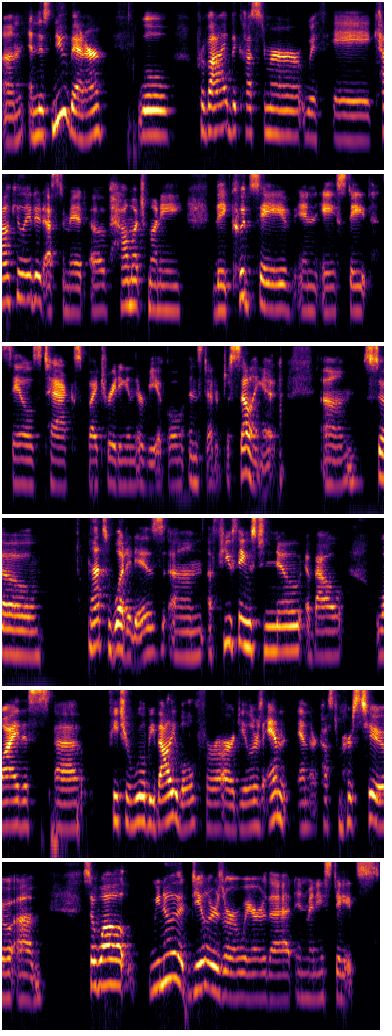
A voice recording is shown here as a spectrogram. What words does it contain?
Um, and this new banner will provide the customer with a calculated estimate of how much money they could save in a state sales tax by trading in their vehicle instead of just selling it. Um, so that's what it is. Um, a few things to note about why this uh, feature will be valuable for our dealers and and their customers too um, so while we know that dealers are aware that in many states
